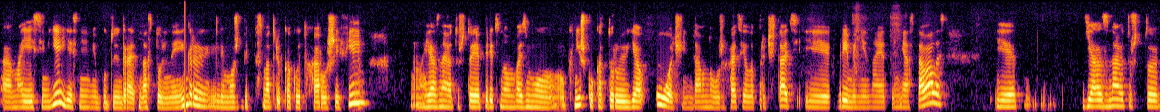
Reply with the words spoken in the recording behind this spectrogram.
моей семье, я с ними буду играть настольные игры или, может быть, посмотрю какой-то хороший фильм. Я знаю то, что я перед сном возьму книжку, которую я очень давно уже хотела прочитать, и времени на это не оставалось. И я знаю то, что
